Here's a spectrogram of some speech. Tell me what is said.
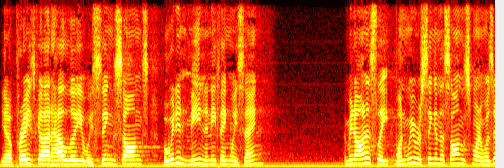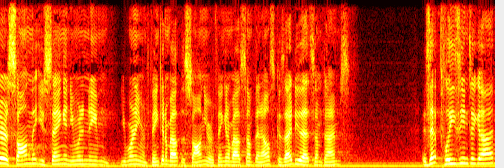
you know, praise God, hallelujah, we sing songs, but we didn't mean anything we sang? I mean, honestly, when we were singing the song this morning, was there a song that you sang and you weren't even you weren't even thinking about the song? You were thinking about something else? Because I do that sometimes. Is that pleasing to God?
